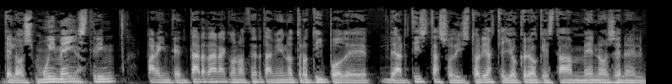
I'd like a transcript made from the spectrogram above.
de los muy mainstream para intentar dar a conocer también otro tipo de, de artistas o de historias que yo creo que estaban menos en el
